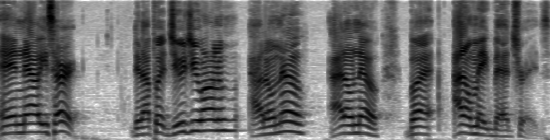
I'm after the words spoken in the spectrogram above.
and now he's hurt. Did I put Juju on him? I don't know. I don't know, but I don't make bad trades,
